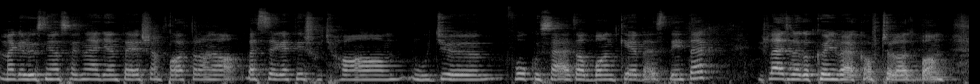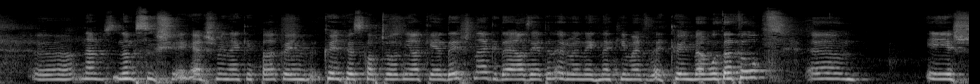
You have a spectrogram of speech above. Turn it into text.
megelőzni azt, hogy ne legyen teljesen partalan a beszélgetés, hogyha úgy fókuszáltabban kérdeznétek, és lehetőleg a könyvvel kapcsolatban. Nem, nem szükséges mindenképpen a könyv, könyvhöz kapcsolódni a kérdésnek, de azért én örülnék neki, mert ez egy könyvbemutató. És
